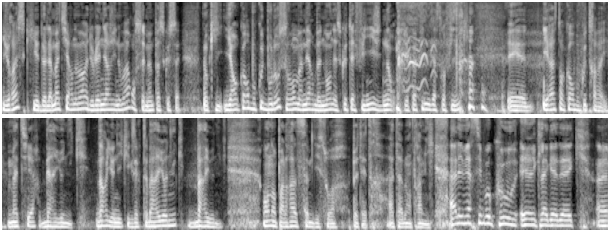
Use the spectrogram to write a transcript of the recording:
du reste qui est de la matière noire et de l'énergie noire, on sait même pas ce que c'est. Donc il y a encore beaucoup de boulot. Souvent ma mère me demande est-ce que tu as fini? Je dis non, j'ai pas fini l'astrophysique. Et il reste encore beaucoup de travail. Matière baryonique. Baryonique exactement. Baryonique, baryonique. On en parlera samedi soir, peut-être. À table entre amis. Allez, merci beaucoup, Eric Lagadec. Euh,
